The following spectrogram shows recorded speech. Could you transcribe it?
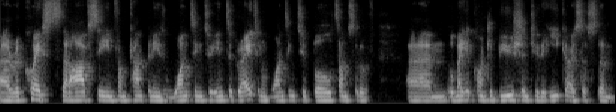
uh, requests that I've seen from companies wanting to integrate and wanting to build some sort of um, or make a contribution to the ecosystem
